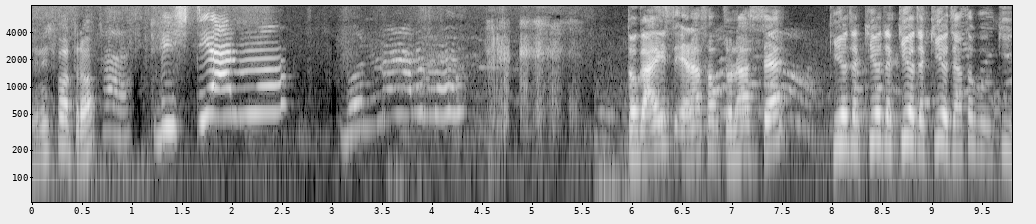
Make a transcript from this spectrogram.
জিনিসপত্র? হ্যাঁ। বৃষ্টি আর বন্যা আর তো গাইস এরা সব চলে আসছে। কি হচ্ছে কি হচ্ছে কি হচ্ছে কি হচ্ছে এত কি?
